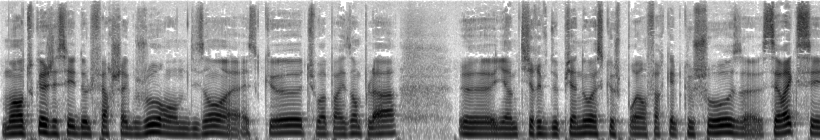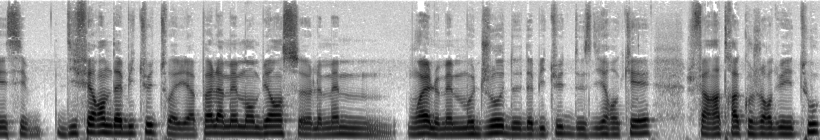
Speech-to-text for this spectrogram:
Moi, en tout cas, j'essaye de le faire chaque jour en me disant euh, est-ce que, tu vois, par exemple là. Il y a un petit riff de piano, est-ce que je pourrais en faire quelque chose? C'est vrai que c'est différent d'habitude, il n'y a pas la même ambiance, le même, ouais, le même mojo d'habitude de, de se dire ok, je vais faire un track aujourd'hui et tout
